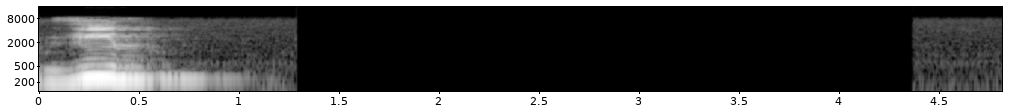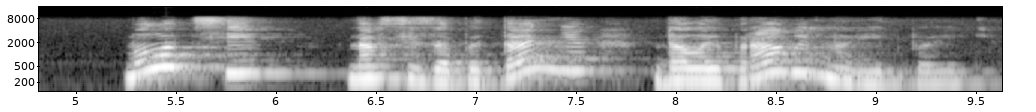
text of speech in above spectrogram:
Він. Молодці! На всі запитання дали правильну відповідь.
